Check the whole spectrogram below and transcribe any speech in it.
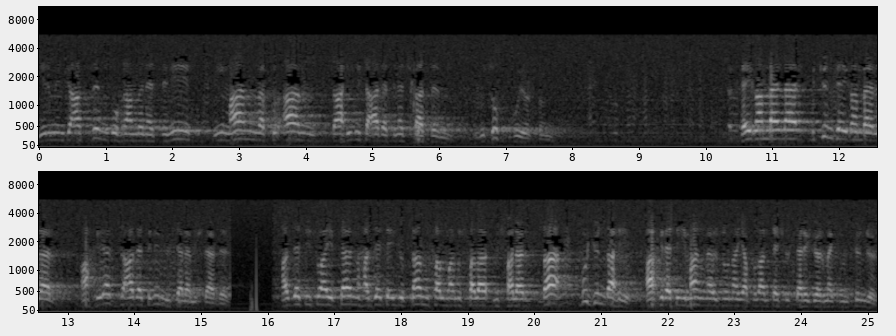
20. asrın buhranlı neslini iman ve Kur'an sahibi saadetine çıkarsın, lütuf buyursun. Peygamberler, bütün peygamberler ahiret saadetini müjdelemişlerdir. Hz. Şuayb'den, Hz. Eyyub'dan kalma nüshalarda bugün dahi ahireti iman mevzuna yapılan teşvikleri görmek mümkündür.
